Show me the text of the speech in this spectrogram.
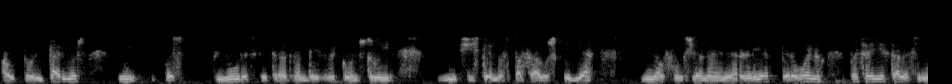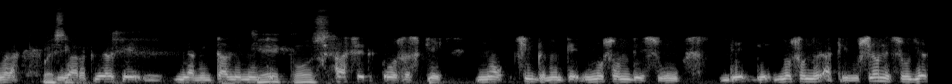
autoritarios y pues figuras que tratan de reconstruir sistemas pasados que ya no funciona en la realidad. Pero bueno, pues ahí está la señora pues que lamentablemente hace cosas que no simplemente no son de su de, no son atribuciones suyas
